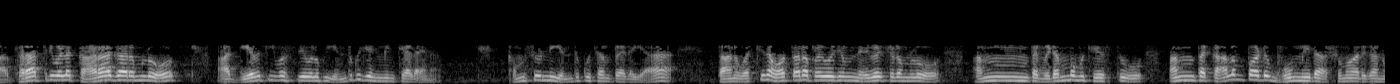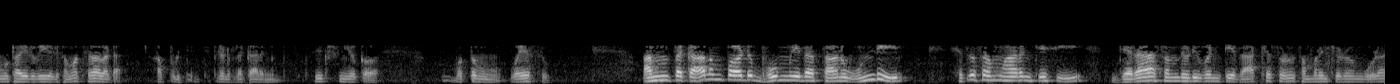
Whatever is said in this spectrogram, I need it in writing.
అర్ధరాత్రి వేళ కారాగారంలో ఆ దేవకీ వసుదేవులకు ఎందుకు జన్మించాడు ఆయన? కంసుడిని ఎందుకు చంపాడయ్యా? తాను వచ్చిన అవతార ప్రయోజనం నెరవేర్చడంలో అంత విడంబము చేస్తూ అంత కాలం పాటు భూమి మీద సుమారుగా నూట ఇరవై ఏడు సంవత్సరాలట. అప్పుడు చెప్పిన ప్రకారం శ్రీకృష్ణుని యొక్క మొత్తం వయస్సు. అంతకాలం పాటు భూమి మీద తాను ఉండి శత్రు సంహారం చేసి జరాసంధుడి వంటి రాక్షసులను సంహరించడం కూడా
